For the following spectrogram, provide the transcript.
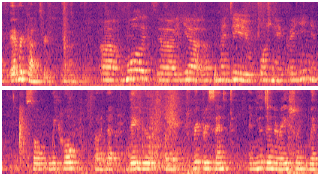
of every country. Е, Молодь є надією в кожній країні, So we hope uh, that they will uh, represent a new generation with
